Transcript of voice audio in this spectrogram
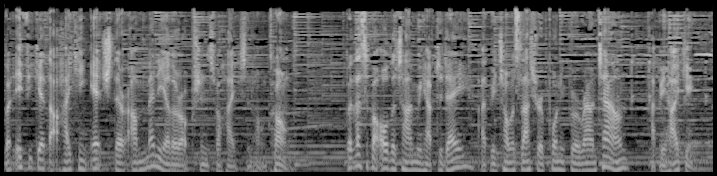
but if you get that hiking itch, there are many other options for hikes in Hong Kong. But that's about all the time we have today. I've been Thomas Lasser reporting for Around Town. Happy hiking!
